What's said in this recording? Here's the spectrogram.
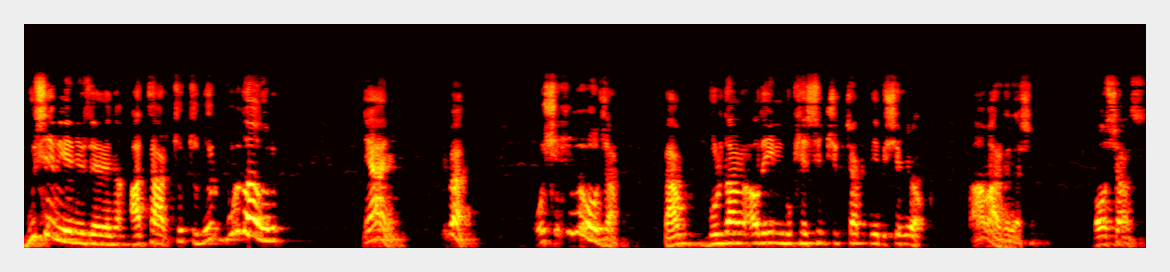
bu seviyenin üzerine atar tutunur burada alırım. Yani değil mi? O şekilde olacak. Ben buradan alayım bu kesin çıkacak diye bir şey yok. Tamam arkadaşlar. Bol şans.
